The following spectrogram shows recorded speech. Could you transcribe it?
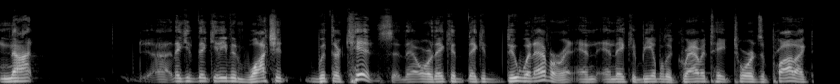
not uh, they could they could even watch it with their kids or they could they could do whatever and and they could be able to gravitate towards a product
